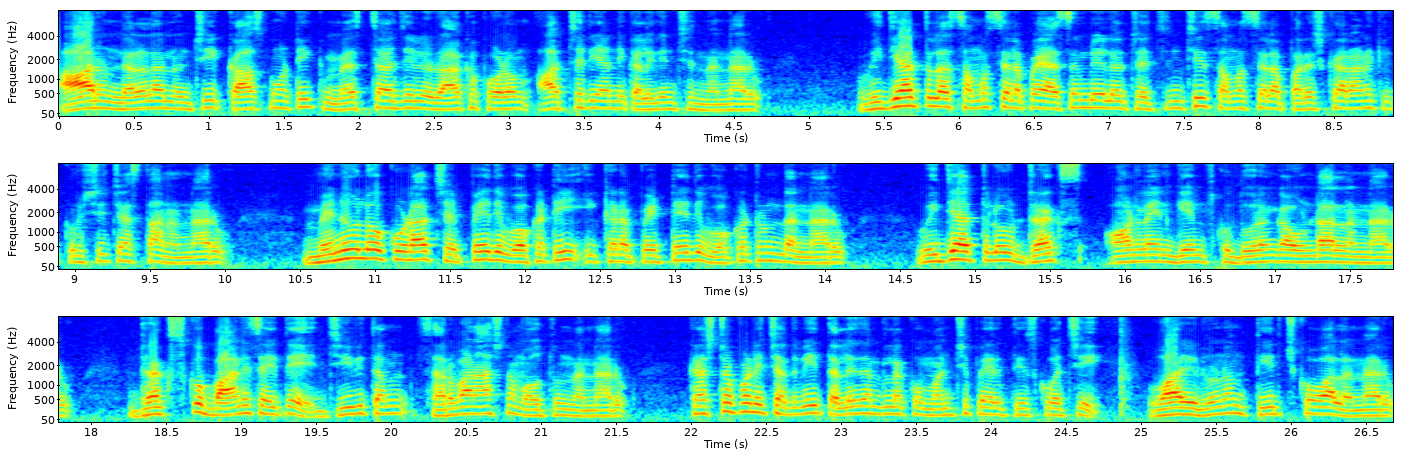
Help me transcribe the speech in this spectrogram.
ఆరు నెలల నుంచి కాస్మోటిక్ మెస్ ఛార్జీలు రాకపోవడం ఆశ్చర్యాన్ని కలిగించిందన్నారు. విద్యార్థుల సమస్యలపై అసెంబ్లీలో చర్చించి సమస్యల పరిష్కారానికి కృషి చేస్తానన్నారు. మెనూలో కూడా చెప్పేది ఒకటి ఇక్కడ పెట్టేది ఒకటుందన్నారు. విద్యార్థులు డ్రగ్స్ ఆన్లైన్ గేమ్స్కు దూరంగా ఉండాలన్నారు. డ్రగ్స్కు బానిసైతే జీవితం సర్వనాశనం అవుతుందన్నారు. కష్టపడి చదివి తల్లిదండ్రులకు మంచి పేరు తీసుకువచ్చి వారి రుణం తీర్చుకోవాలన్నారు.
